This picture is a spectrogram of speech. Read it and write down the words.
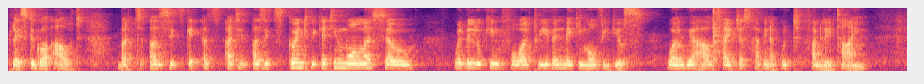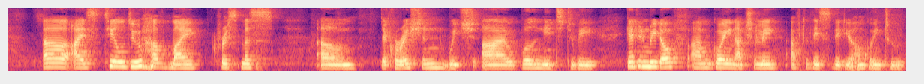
place to go out but as it's get, as, as it's going to be getting warmer so we'll be looking forward to even making more videos while we're outside just having a good family time. Uh, I still do have my Christmas um, decoration which I will need to be getting rid of. I'm going actually after this video I'm going to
